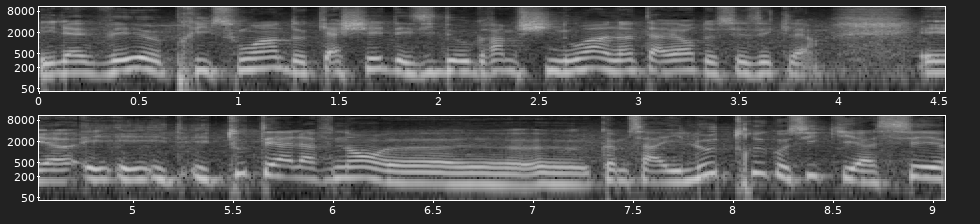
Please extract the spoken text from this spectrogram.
il avait euh, pris soin de cacher des idéogrammes chinois à l'intérieur de ces éclairs. Et, tout est à l'avenant comme ça. Et l'autre truc aussi qui est assez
